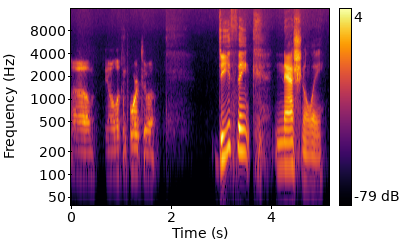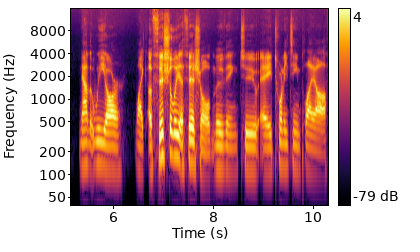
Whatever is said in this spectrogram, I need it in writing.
um, you know looking forward to it. Do you think nationally, now that we are like officially official, moving to a twenty team playoff,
